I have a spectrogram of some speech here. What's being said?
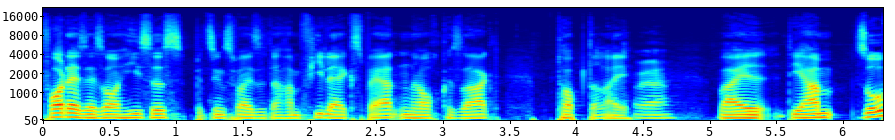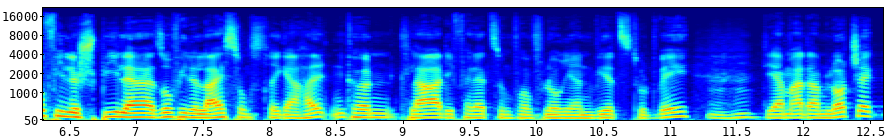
Vor der Saison hieß es, beziehungsweise da haben viele Experten auch gesagt, Top 3. Ja weil die haben so viele Spieler, so viele Leistungsträger halten können. Klar, die Verletzung von Florian Wirz tut weh. Mhm. Die haben Adam Locek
